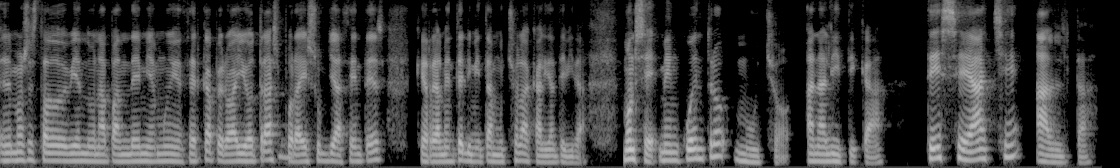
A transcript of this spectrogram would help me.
hemos estado viviendo una pandemia muy de cerca, pero hay otras por ahí subyacentes que realmente limitan mucho la calidad de vida. Monse, me encuentro mucho analítica, TSH alta,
